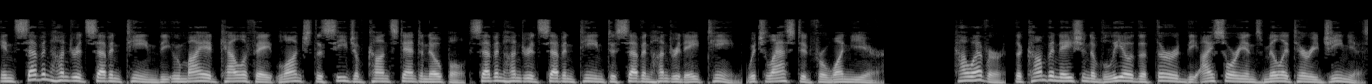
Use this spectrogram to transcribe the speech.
In 717 the Umayyad Caliphate launched the Siege of Constantinople 717 which lasted for one year. However, the combination of Leo III the Isaurians' military genius,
